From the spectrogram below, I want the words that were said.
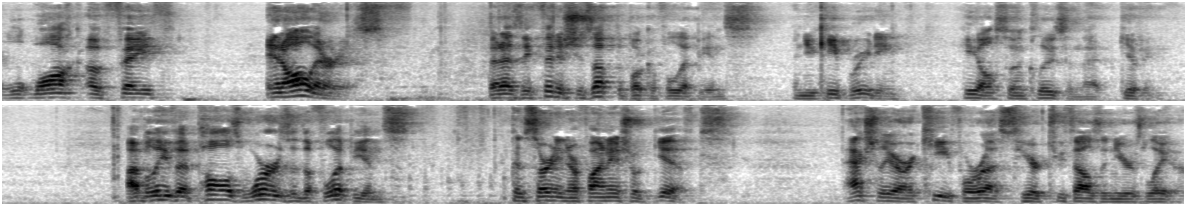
walk of faith in all areas. But as he finishes up the book of Philippians, and you keep reading, he also includes in that giving. I believe that Paul's words of the Philippians concerning their financial gifts actually are a key for us here 2,000 years later.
